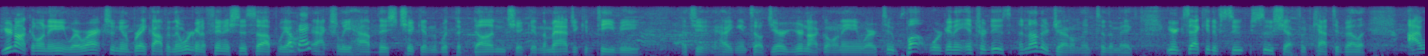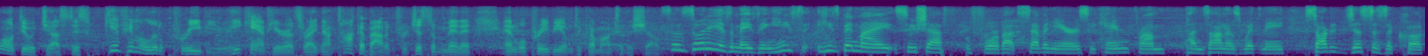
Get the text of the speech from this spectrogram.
You're not going anywhere. We're actually going to break off, and then we're going to finish this up. We Okay. actually have this chicken with the done chicken, the magic of TV. That's how you can tell, Jerry, you're not going anywhere, too. But we're going to introduce another gentleman to the mix. Your executive sous, chef at Cattivella. I won't do it justice. Give him a little preview. He can't hear us right now. Talk about him for just a minute, and we'll preview him to come onto the show. So Zuri is amazing. He's he's been my sous chef for about seven years. He came from Panzano's with me. Started just as a cook,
